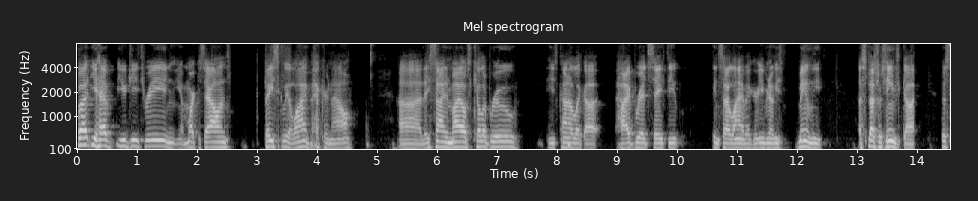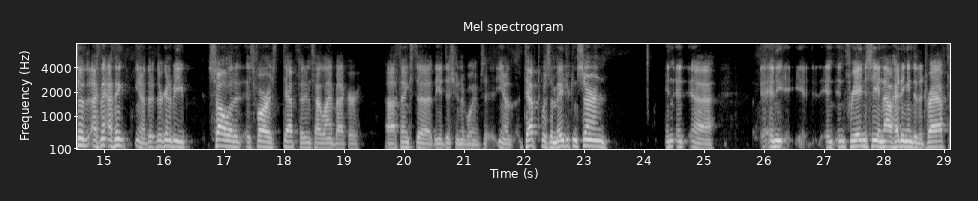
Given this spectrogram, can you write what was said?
But you have UG three and you know, Marcus Allen's basically a linebacker now. Uh, they signed Miles Killebrew. He's kind of like a hybrid safety inside linebacker, even though he's mainly a special teams guy. But so I think I think you know they're, they're going to be solid as far as depth at inside linebacker, uh, thanks to the addition of Williams. You know, depth was a major concern in in, uh, in, in, in free agency, and now heading into the draft.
